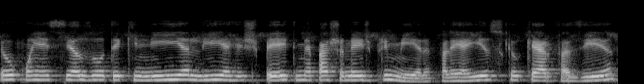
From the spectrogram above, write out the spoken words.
eu conheci a zootecnia, li a respeito e me apaixonei de primeira. Falei, é isso que eu quero fazer,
